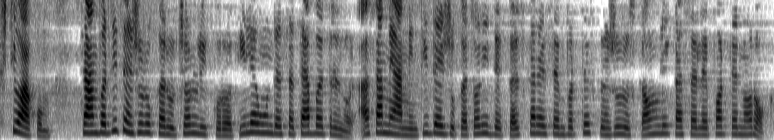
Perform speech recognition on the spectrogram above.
știu acum. S-a învârtit în jurul căruciorului cu rotile unde stătea bătrânul. Asta mi-a amintit de jucătorii de cărți care se învârtesc în jurul scaunului ca să le poarte noroc.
